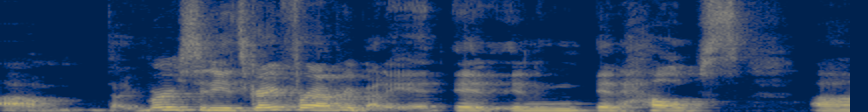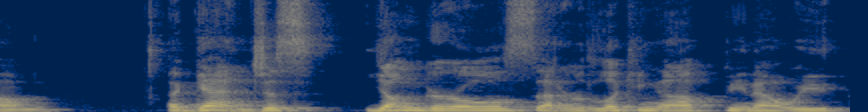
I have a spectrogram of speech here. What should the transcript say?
um, diversity. It's great for everybody. It it it, it helps. Um, again, just young girls that are looking up. You know, we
